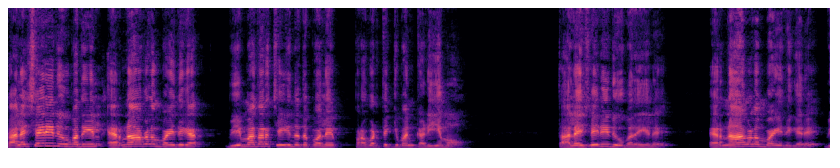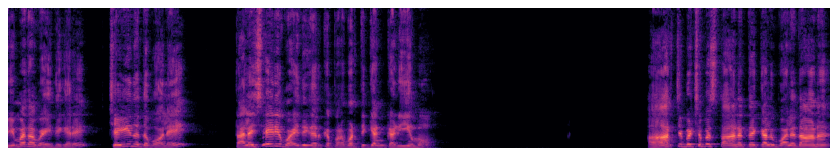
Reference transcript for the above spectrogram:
തലശ്ശേരി രൂപതയിൽ എറണാകുളം വൈദികർ വിമതർ ചെയ്യുന്നത് പോലെ പ്രവർത്തിക്കുവാൻ കഴിയുമോ? തലശ്ശേരി രൂപതയിൽ എറണാകുളം വൈദികര് വിമത വൈദികര് ചെയ്യുന്നത് പോലെ തലശ്ശേരി വൈദികർക്ക് പ്രവർത്തിക്കാൻ കഴിയുമോ? ആർച്ച് ബിഷപ്പ് സ്ഥാനത്തേക്കാൾ വലുതാണ്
